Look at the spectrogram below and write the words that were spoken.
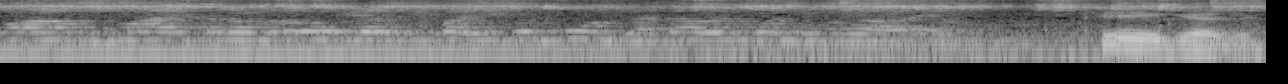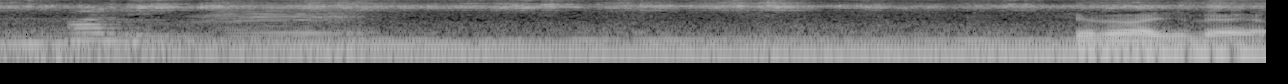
ਵਾਪਸ ਮਾਰ ਕਰ ਨੰਬਰ ਹੋ ਗਿਆ ਸੀ ਭਾਜੀ ਕੋਈ ਭੂਲ ਛੱਡਾ ਹੋਵੇ ਕੋਈ ਨਹੀਂ ਆ ਰਿਹਾ। ਠੀਕ ਹੈ ਜੀ। ਹਾਂਜੀ। ਚਲੋ ਅੱਜ ਲੈ ਆ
